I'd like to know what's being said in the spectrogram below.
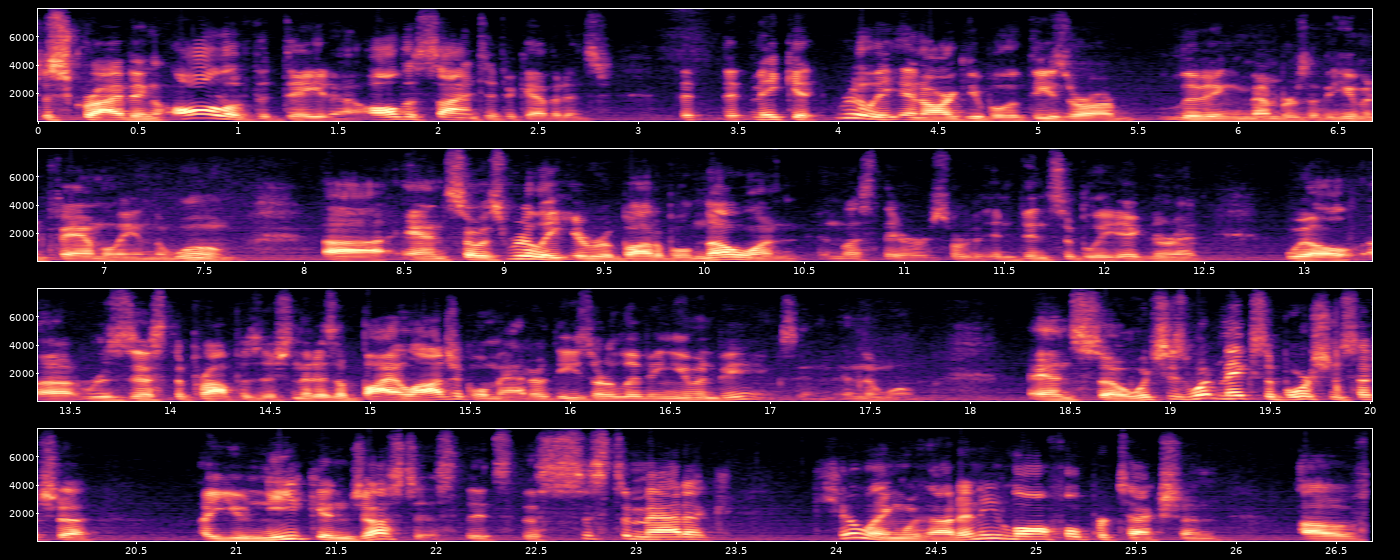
describing all of the data, all the scientific evidence that, that make it really inarguable that these are our living members of the human family in the womb. Uh, and so it's really irrebuttable. No one, unless they're sort of invincibly ignorant, will uh, resist the proposition that as a biological matter, these are living human beings in, in the womb. And so, which is what makes abortion such a, a unique injustice. It's the systematic killing without any lawful protection of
